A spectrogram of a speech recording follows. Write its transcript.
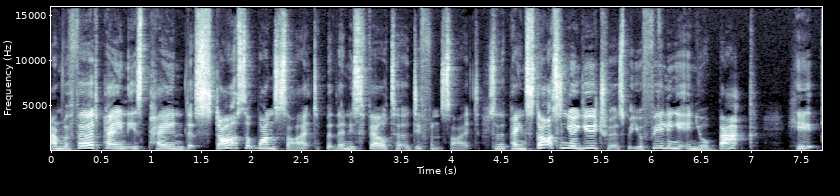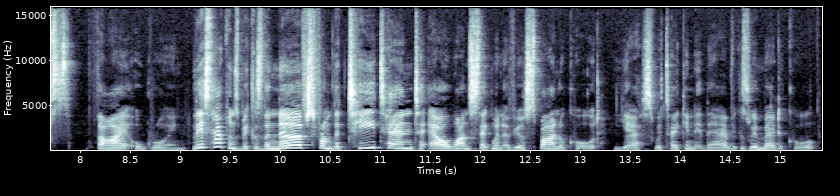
And referred pain is pain that starts at one site but then is felt at a different site. So the pain starts in your uterus but you're feeling it in your back hips thigh or groin. This happens because the nerves from the T10 to L1 segment of your spinal cord, yes, we're taking it there because we're medical,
